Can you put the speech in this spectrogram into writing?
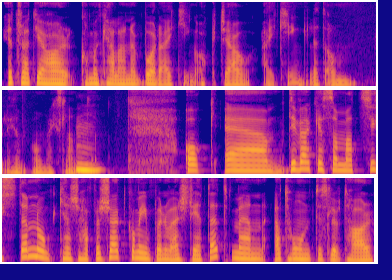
jag tror att jag har, kommer kalla henne både Ai King och Jiao Ai King, lite om, liksom, omväxlande. Typ. Och eh, det verkar som att systern nog kanske har försökt komma in på universitetet men att hon till slut har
